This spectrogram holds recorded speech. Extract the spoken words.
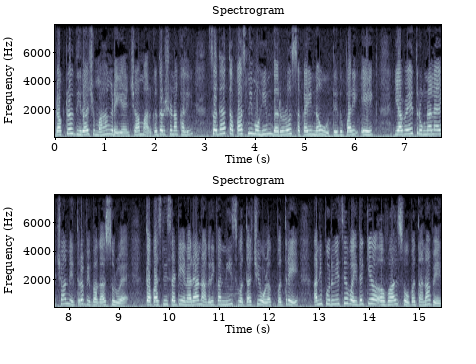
डॉक्टर धीरज महांगडे यांच्या मार्गदर्शनाखाली सध्या तपासणी मोहीम दररोज सकाळी नऊ ते दुपारी एक या वेळेत रुग्णालयाच्या नेत्र विभागात सुरू आहे. तपासणीसाठी येणाऱ्या नागरिकांनी स्वतःची ओळखपत्रे आणि पूर्वीचे वैद्यकीय अहवाल सोबत आणावेत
